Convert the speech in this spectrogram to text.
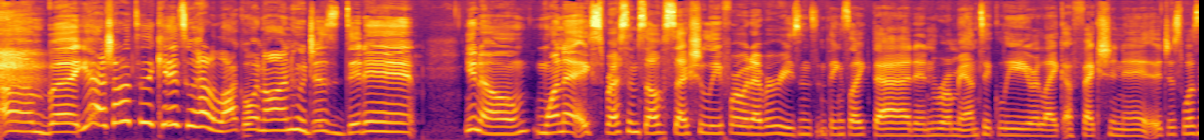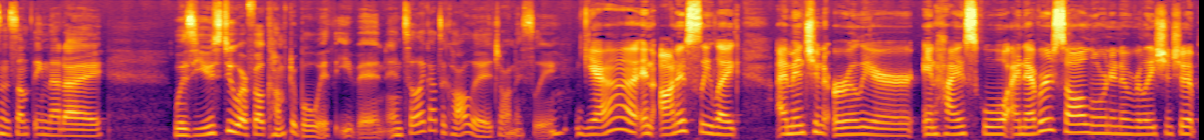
Um, but yeah, shout out to the kids who had a lot going on, who just didn't, you know, want to express themselves sexually for whatever reasons and things like that, and romantically or like affectionate. It just wasn't something that I was used to or felt comfortable with even until I got to college, honestly. Yeah, and honestly, like I mentioned earlier, in high school, I never saw Lauren in a relationship,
